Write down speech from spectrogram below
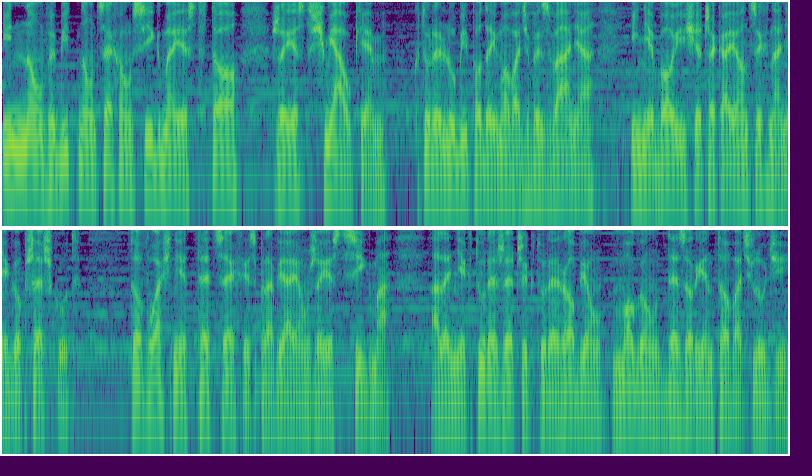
Inną wybitną cechą Sigmy jest to, że jest śmiałkiem, który lubi podejmować wyzwania i nie boi się czekających na niego przeszkód. To właśnie te cechy sprawiają, że jest Sigma, ale niektóre rzeczy, które robią, mogą dezorientować ludzi.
